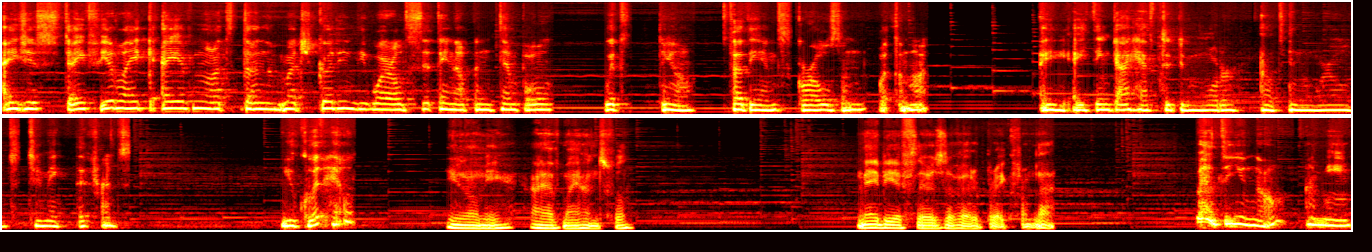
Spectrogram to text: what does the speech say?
I just I feel like I have not done much good in the world sitting up in temple with you know studying scrolls and whatnot. I I think I have to do more out in the world to make difference. You could help. You know me, I have my hands full. Maybe if there's ever a break from that. Well, do you know? I mean,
